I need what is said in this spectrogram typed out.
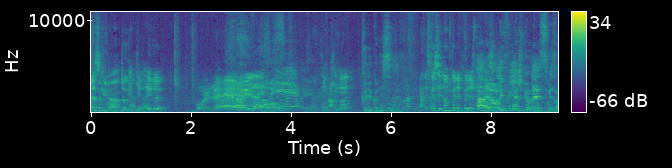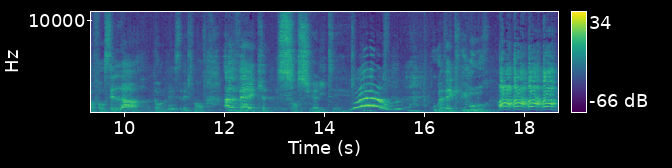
masculins, d'aucuns diraient le. Que de connaissances. Qu'est-ce que c'est donc que les feuillages burlesques alors, les feuillages burlesques, mes enfants, c'est l'art d'enlever ses vêtements avec sensualité. Ou avec humour. Ah, ah, ah, ah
